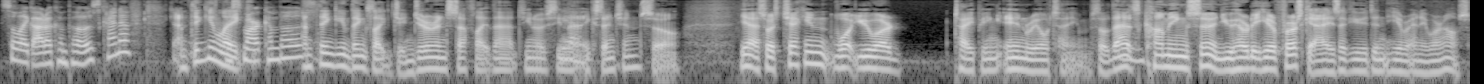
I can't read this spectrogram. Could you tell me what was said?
So like auto compose, kind of I'm thinking like smart compose. I'm thinking things like Ginger and stuff like that. You know, I've seen Yeah. that extension. So, yeah, so it's checking what you are typing in real time. So that's Mm-hmm. coming soon. You heard it here first, guys, if you didn't hear it anywhere else.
